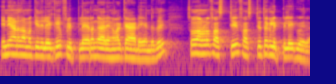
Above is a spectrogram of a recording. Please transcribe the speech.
ഇനിയാണ് നമുക്ക് ഇതിലേക്ക് ഫ്ലിപ്പ് ലെയറും കാര്യങ്ങളൊക്കെ ആഡ് ചെയ്യേണ്ടത്. സോ നമ്മൾ ഫസ്റ്റ് ഫസ്റ്റത്തെ ക്ലിപ്പിലേക്ക് വരിക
